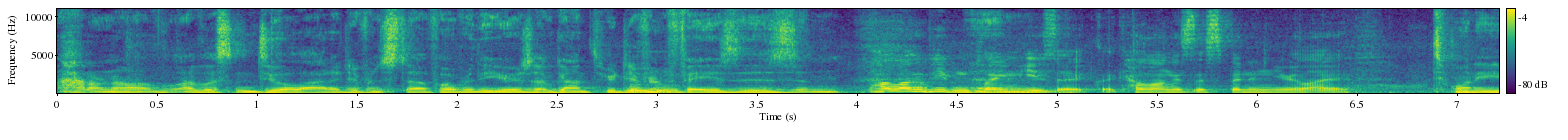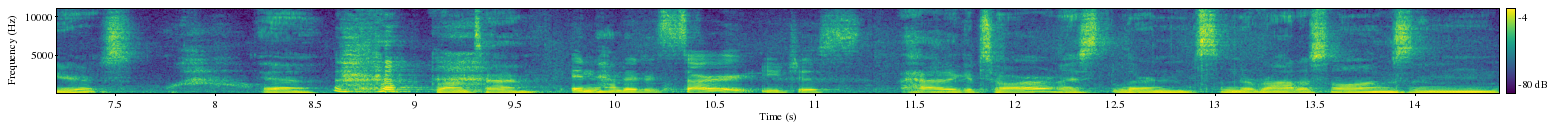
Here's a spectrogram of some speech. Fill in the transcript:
I don't know, I've, I've listened to a lot of different stuff over the years. I've gone through different Mm-hmm. phases and How long have you been playing music? Like, how long has this been in your life? 20 years. Wow. Yeah, long time. And how did it start? You just had a guitar and I learned some Nirvana songs and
